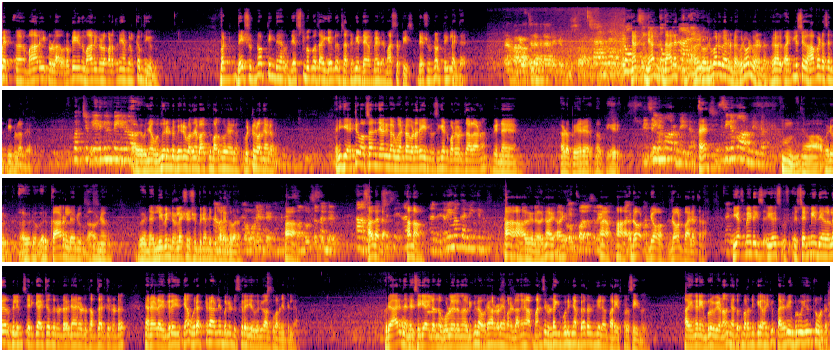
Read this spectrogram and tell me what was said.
മാറിയിട്ടുള്ള റൊട്ടീനിൽ നിന്ന് മാറിയിട്ടുള്ള പടത്തിനെ ഞാൻ വെൽക്കം ചെയ്യുന്നു. But they should not think they just because I gave them certificate they have made a masterpiece they should not think like that ഞാൻ ഞാൻ ഞാൻ നാല് ഒരുപാട് പേരുണ്ട്. ഒരുപാട് പേരുണ്ട്. At least half a dozen people അത് ഞാൻ ഒന്ന് രണ്ട് പേര് പറഞ്ഞാൽ ബാക്കി മറന്നുപോയാലോ? വിട്ട് കളഞ്ഞാലോ? എനിക്ക് ഏറ്റവും അവസാനം ഞാൻ കണ്ട വളരെ ഇൻട്രസ്റ്റിംഗ് ആയിട്ട് പടം എടുത്ത ആളാണ്. പിന്നെ അവിടെ പേര് പേര്. ഏ? സിനിമ ഓർമ്മയുണ്ടോ? ഒരു ഒരു ഒരു കാറിൽ ഒരു അവന് പിന്നെ ലിവ് ഇൻ റിലേഷൻഷിപ്പിനെ പറ്റി പറയുന്ന പടം ആ. അതല്ല. സന്തോഷ് ആണോ? ആ ആ അത് ആ ആ Don Jo Don Palathara he has made send me the earlier films എനിക്ക് അയച്ചു തന്നിട്ടുണ്ട്. ഞാനോട് സംസാരിച്ചിട്ടുണ്ട്. ഞാൻ അയാളെ എൻകറേജ് ഞാൻ ഒരൊറ്റ ഒരാളിനെ പോലും ഡിസ്കറേജ് ചെയ്ത് ഒരു വാക്ക് പറഞ്ഞിട്ടില്ല. ഒരാരും തന്നെ ശരിയായില്ലെന്നോ കൊള്ളില്ലെന്നോ ഒരിക്കലും ഒരാളോട് ഞാൻ പറഞ്ഞിട്ടില്ല. അങ്ങനെ മനസ്സിലുണ്ടെങ്കിൽ പോലും ഞാൻ വേറെ രീതിയിൽ അത് പറയും എക്സ്പ്രസ് ചെയ്യുന്നത്. എങ്ങനെ ഇമ്പ്രൂവ് ചെയ്യണം എന്നൊക്കെ പറഞ്ഞ് പലരും ഇമ്പ്രൂവ് ചെയ്തിട്ടുമുണ്ട്.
